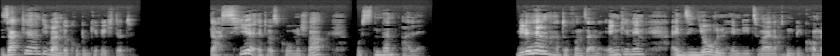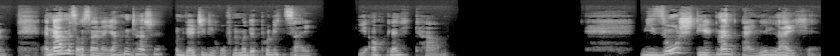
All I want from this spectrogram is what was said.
sagte er an die Wandergruppe gerichtet. Dass hier etwas komisch war, wussten dann alle. Wilhelm hatte von seiner Enkelin ein Seniorenhandy zu Weihnachten bekommen. Er nahm es aus seiner Jackentasche und wählte die Rufnummer der Polizei, die auch gleich kam. Wieso stiehlt man eine Leiche?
